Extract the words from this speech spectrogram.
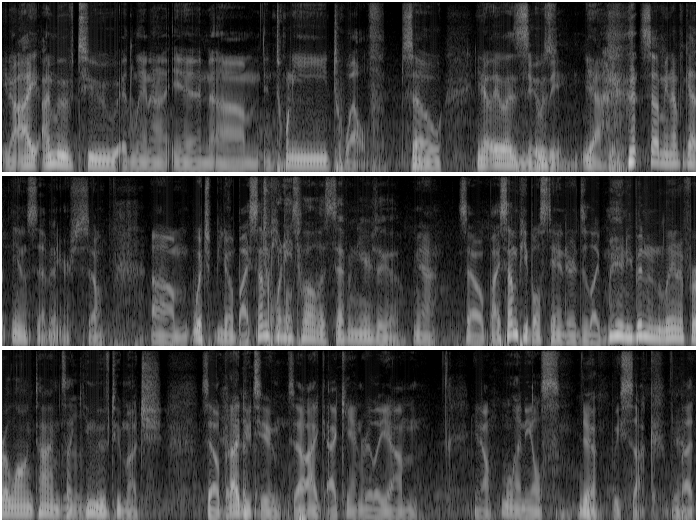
you know I, I moved to Atlanta in um, in 2012. So you know it was it was yeah. so I mean I've got you know seven years. So um, which you know by some people's 2012 is seven years ago. yeah. So by some people's standards, like man, you've been in Atlanta for a long time. It's Mm. like you move too much. So but I do too. So I I can't really um you know millennials Yeah. we, we suck. Yeah. But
